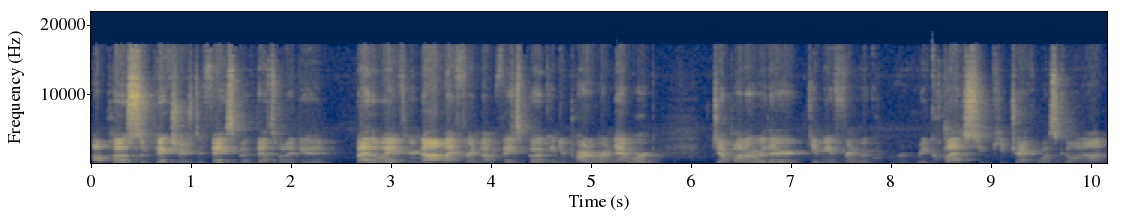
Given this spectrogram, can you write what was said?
I'll post some pictures to Facebook. That's what I do. And by the way, if you're not my friend on Facebook and you're part of our network, jump on over there. Give me a friend re- request. You can keep track of what's going on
